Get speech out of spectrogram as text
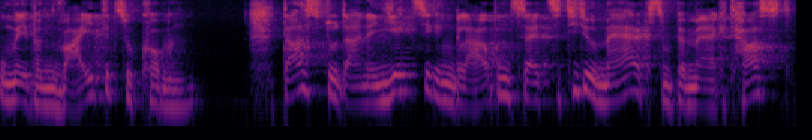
um eben weiterzukommen. Dass du deine jetzigen Glaubenssätze, die du merkst und bemerkt hast,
